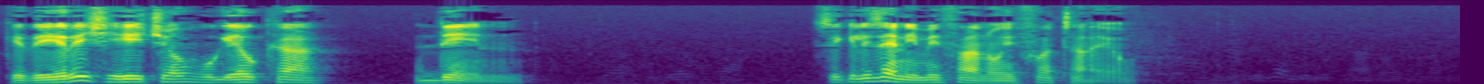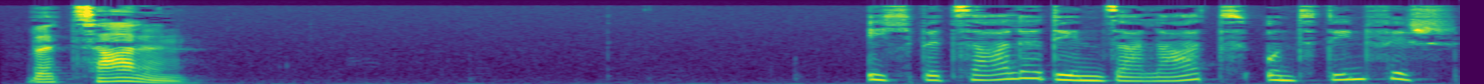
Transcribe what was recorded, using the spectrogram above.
kidhihirishi hicho hugeuka den sikilizeni mifano ifuatayo Bezahlen. Ich bezahle den Salat und den Fisch.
